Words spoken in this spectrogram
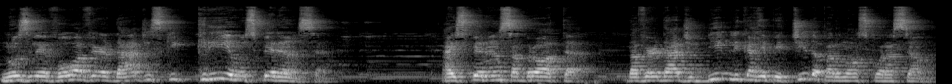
nos levou a verdades que criam esperança. A esperança brota da verdade bíblica repetida para o nosso coração.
